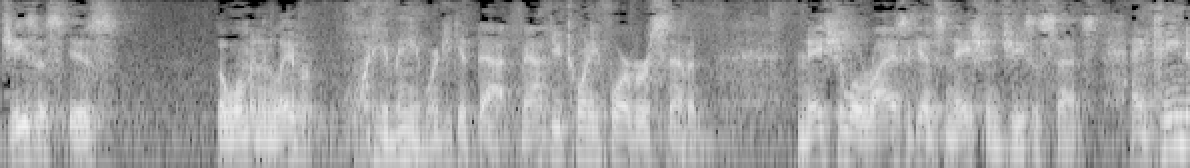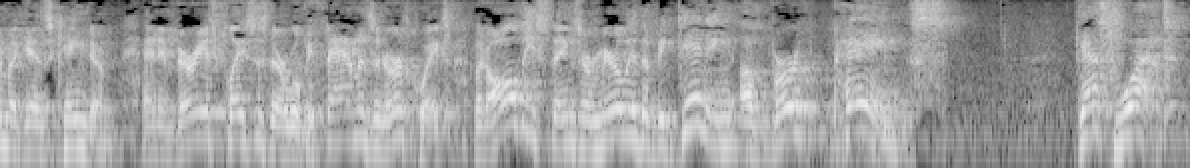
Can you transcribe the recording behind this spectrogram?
Jesus is the woman in labor. What do you mean? Where'd you get that? Matthew 24 verse 7. Nation will rise against nation, Jesus says, and kingdom against kingdom. And in various places there will be famines and earthquakes, but all these things are merely the beginning of birth pangs. Guess what?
